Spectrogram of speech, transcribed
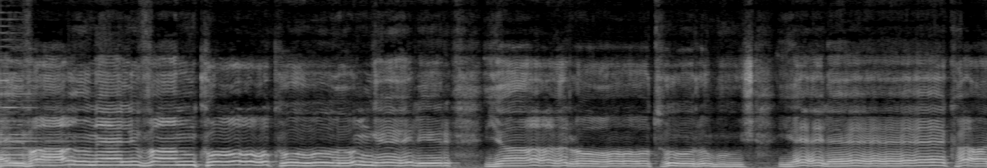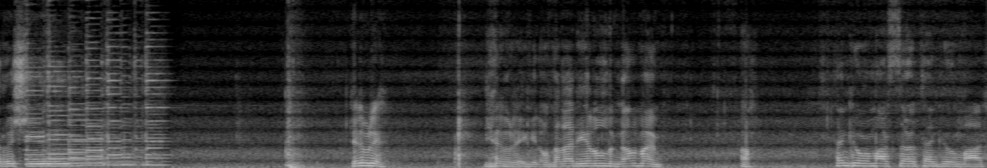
Elvan elvan kokun gelir Yar oturmuş yele karşı Gel buraya. Gel buraya gel. O kadar yoruldun kalmayayım. Thank you very much, sir. Thank you very much.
